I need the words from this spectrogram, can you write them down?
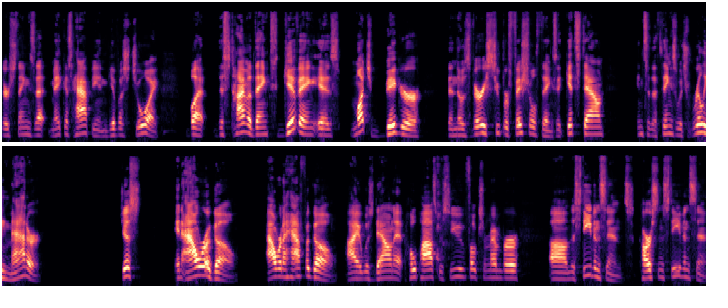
there's things that make us happy and give us joy. But this time of Thanksgiving is much bigger than those very superficial things. It gets down into the things which really matter. Just an hour ago, hour and a half ago, I was down at Hope Hospice. You folks remember um, the Stevensons, Carson Stevenson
